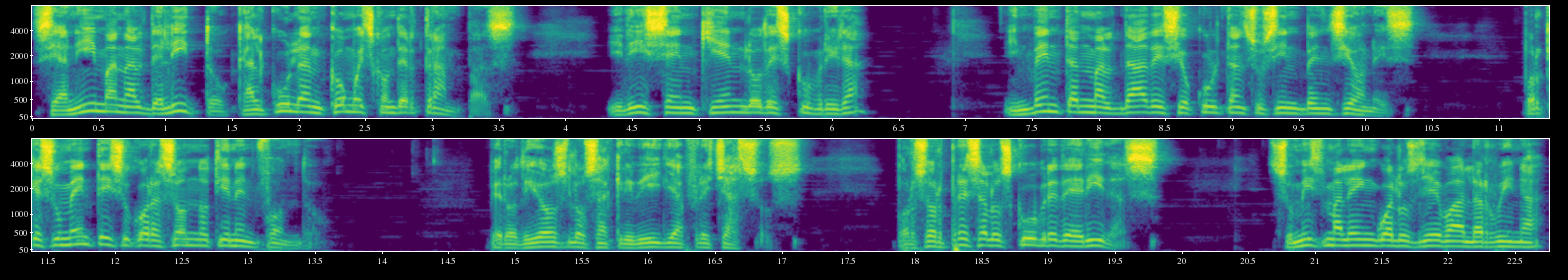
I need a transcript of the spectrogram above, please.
Se animan al delito, calculan cómo esconder trampas, y dicen quién lo descubrirá. Inventan maldades y ocultan sus invenciones, porque su mente y su corazón no tienen fondo pero Dios los acribilla a flechazos. Por sorpresa los cubre de heridas. Su misma lengua los lleva a la ruina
